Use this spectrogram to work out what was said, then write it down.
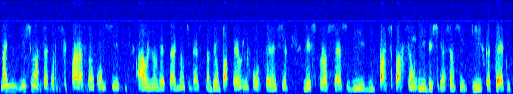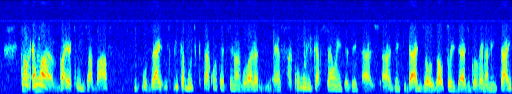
mas existe uma certa separação, como se a universidade não tivesse também um papel e importância nesse processo de, de participação em investigação científica, técnica, então, é uma, vai aqui um desabafo e por trás explica muito o que está acontecendo agora, essa comunicação entre as, as, entidades ou as autoridades governamentais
